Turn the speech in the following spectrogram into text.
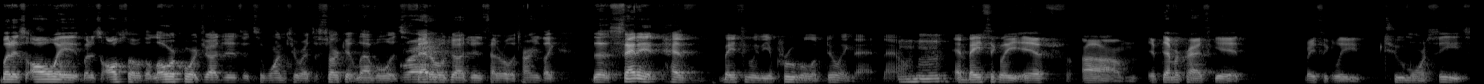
But it's always but it's also the lower court judges. It's the ones who are at the circuit level. It's Right. federal judges, federal attorneys. Like the Senate has basically the approval of doing that now. Mm-hmm. And basically, if um, if Democrats get basically two more seats,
